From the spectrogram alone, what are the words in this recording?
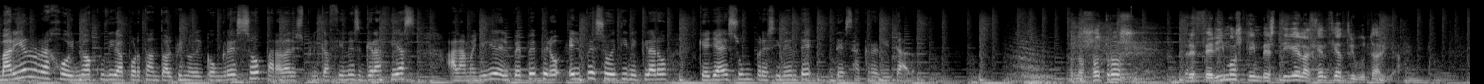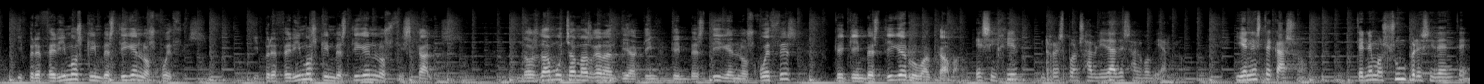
Mariano Rajoy no acudirá, por tanto, al Pleno del Congreso para dar explicaciones gracias a la mayoría del PP, pero el PSOE tiene claro que ya es un presidente desacreditado. Nosotros preferimos que investigue la agencia tributaria y preferimos que investiguen los jueces y preferimos que investiguen los fiscales. Nos da mucha más garantía que, que investiguen los jueces que que investigue Rubalcaba. Exigir responsabilidades al gobierno. Y en este caso tenemos un presidente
